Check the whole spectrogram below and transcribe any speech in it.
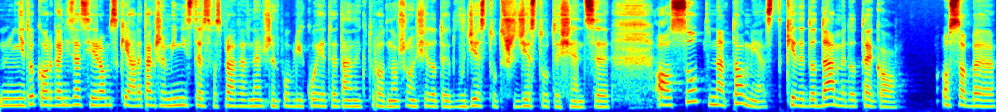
nie tylko organizacje romskie, ale także Ministerstwo Spraw Wewnętrznych publikuje te dane, które odnoszą się do tych 20-30 tysięcy osób. Natomiast kiedy dodamy do tego osoby,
